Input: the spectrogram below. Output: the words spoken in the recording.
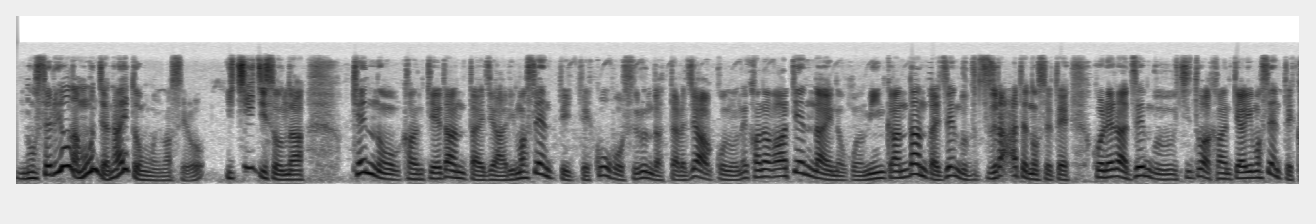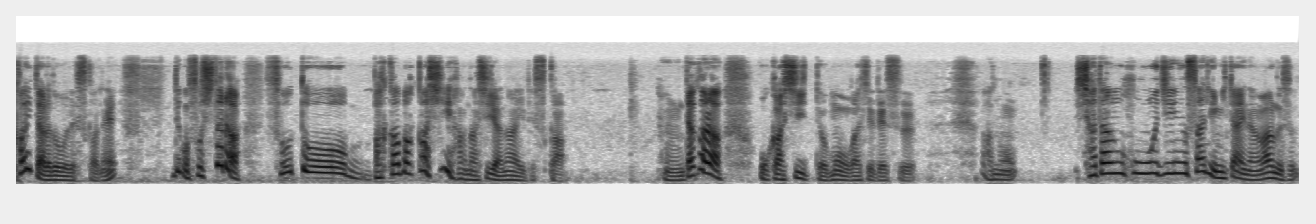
載せるようなもんじゃないと思いますよ。いちいちそんな、県の関係団体じゃありませんって言って広報するんだったら、じゃあこのね、神奈川県内のこの民間団体全部ずらーって載せて、これら全部うちとは関係ありませんって書いたらどうですかね。でもそしたら相当バカバカしい話じゃないですか。うん、だからおかしいって思うわけです。あの社団法人詐欺みたいなのがあるんですよ。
